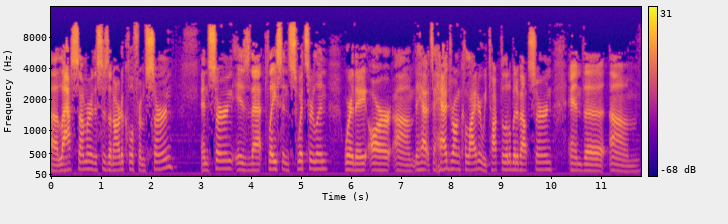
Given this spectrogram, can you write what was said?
uh, last summer. This is an article from CERN. And CERN is that place in Switzerland where they are um, they have it's a hadron collider. We talked a little bit about CERN and the um,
